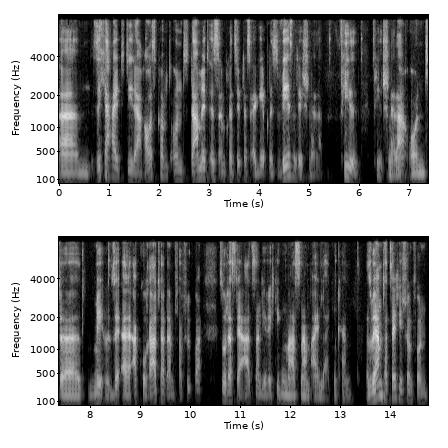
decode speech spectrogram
ähm, Sicherheit, die da rauskommt und damit ist im Prinzip das Ergebnis wesentlich schneller, viel, viel schneller und äh, äh, akkurater dann verfügbar, so dass der Arzt dann die richtigen Maßnahmen einleiten kann. Also wir haben tatsächlich schon von,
